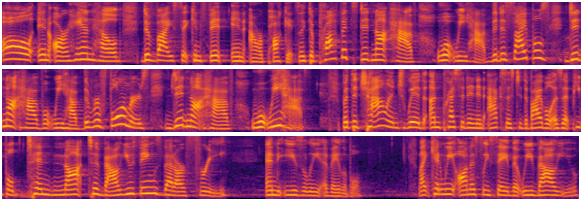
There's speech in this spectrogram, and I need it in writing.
all in our handheld device that can fit in our pockets. Like the prophets did not have what we have, the disciples did not have what we have, the reformers did not have what we have. But the challenge with unprecedented access to the Bible is that people tend not to value things that are free and easily available. Like, can we honestly say that we value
